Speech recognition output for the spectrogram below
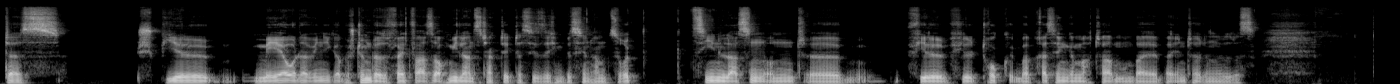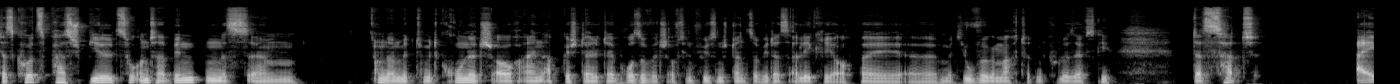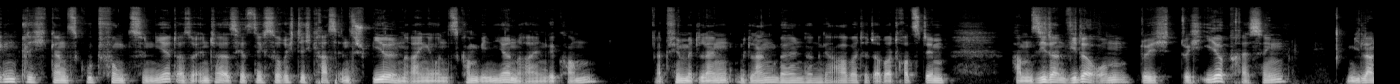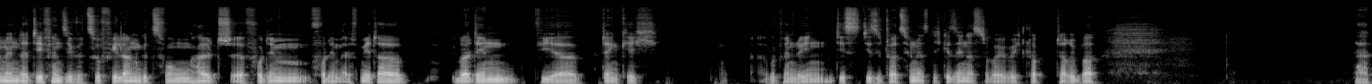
das Spiel mehr oder weniger bestimmt. Also vielleicht war es auch Milans Taktik, dass sie sich ein bisschen haben zurück ziehen lassen und äh, viel, viel Druck über Pressing gemacht haben, um bei, bei Inter dann das, das Kurzpassspiel zu unterbinden. Das ähm, haben dann mit, mit Krunic auch einen abgestellt, der Brozovic auf den Füßen stand, so wie das Allegri auch bei äh, mit Juve gemacht hat, mit Kulosewski. Das hat eigentlich ganz gut funktioniert. Also Inter ist jetzt nicht so richtig krass ins Spielen rein und ins Kombinieren reingekommen hat viel mit, lang, mit langen Bällen dann gearbeitet, aber trotzdem haben sie dann wiederum durch, durch ihr Pressing Milan in der Defensive zu Fehlern gezwungen, halt äh, vor dem, vor dem Elfmeter, über den wir, denke ich, gut, wenn du ihn die, die Situation jetzt nicht gesehen hast, aber ich glaube, darüber ja,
